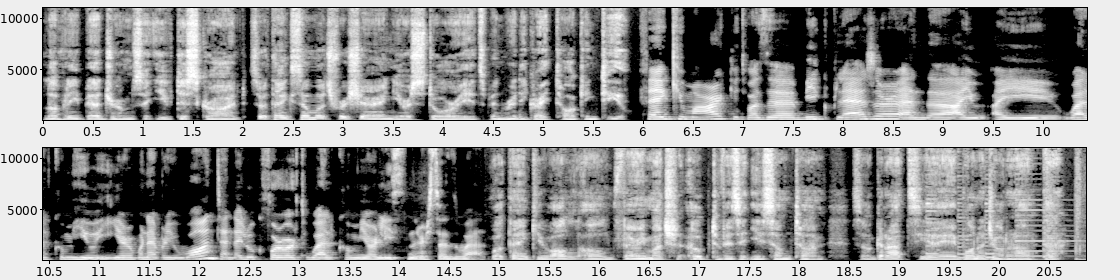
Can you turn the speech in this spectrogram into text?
lovely bedrooms that you've described. So thanks so much for sharing your story. It's been really great talking to you. Thank you, Marc. It was a big pleasure, and uh, I I welcome you here whenever you want, and I look forward to welcome your listeners as well. Well, thank you. I'll I'll very much hope to visit you sometime. So grazie e buona giornata.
